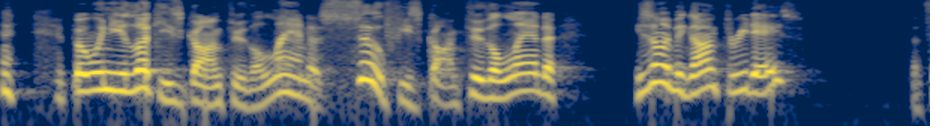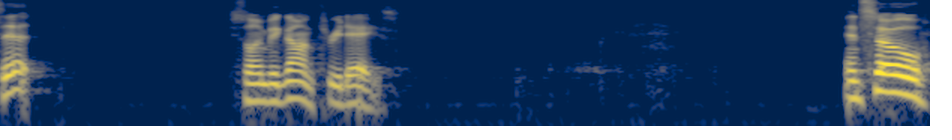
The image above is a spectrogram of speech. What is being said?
but when you look, he's gone through the land of Zuph. He's gone through the land of. He's only been gone three days. That's it. He's only been gone three days. And so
